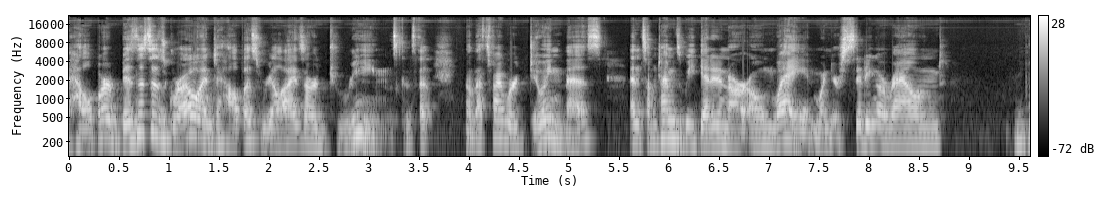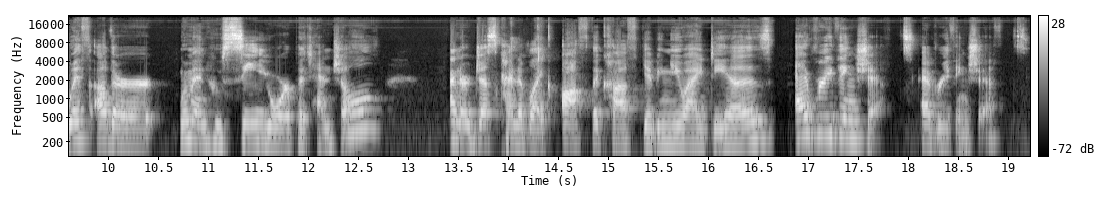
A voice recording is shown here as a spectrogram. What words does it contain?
help our businesses grow and to help us realize our dreams because that you know, that's why we're doing this. And sometimes we get it in our own way. And when you're sitting around with other women who see your potential and are just kind of like off the cuff giving you ideas everything shifts. Everything shifts.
